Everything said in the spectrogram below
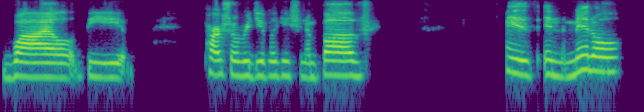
while the partial reduplication above is in the middle.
